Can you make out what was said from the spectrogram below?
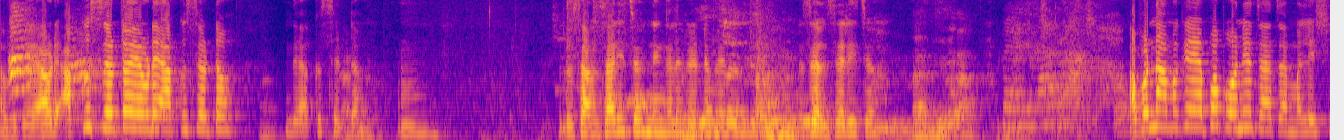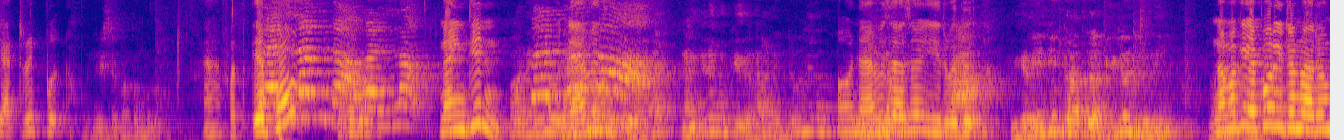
അപ്പൊ അവിടെ അക്കുസോട്ടോ എവിടെ? അക്കുസോട്ടോ. അക്കുസോട്ടോ. അക്കുസട്ടോ ഉം. ഇത് സംസാരിച്ചോ നിങ്ങൾ രണ്ടുപേരും സംസാരിച്ചോ. അപ്പൊ നമുക്ക് എപ്പോ പോനെ ചാച്ച? മലേഷ്യ ട്രിപ്പ് എപ്പോ? നയന്റീൻ ഓ ഞാൻ വിചാരിച്ച ഇരുപത്. നമുക്ക് എപ്പോ റിട്ടേൺ വരും?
